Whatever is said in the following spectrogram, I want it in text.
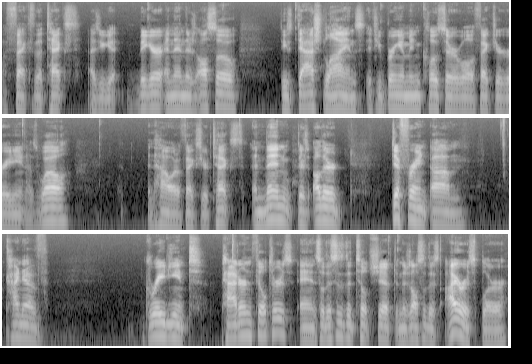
affect the text as you get bigger. And then there's also these dashed lines. If you bring them in closer, will affect your gradient as well and how it affects your text. And then there's other different um, kind of gradient pattern filters. And so this is the tilt shift. And there's also this iris blur,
